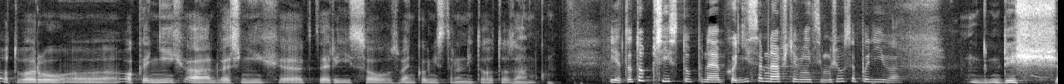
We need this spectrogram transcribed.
otvorů eh, okenních a dveřních, které jsou z venkovní strany tohoto zámku. Je to tu přístupné? Chodí sem návštěvníci, můžou se podívat? Když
